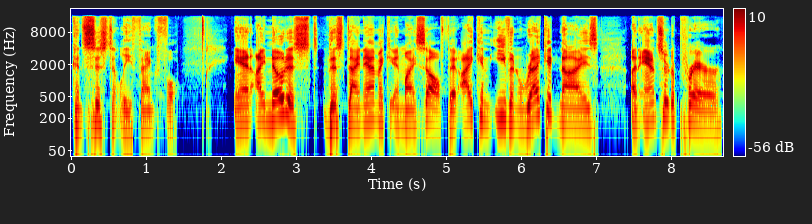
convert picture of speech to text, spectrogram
consistently thankful. And I noticed this dynamic in myself that I can even recognize an answer to prayer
